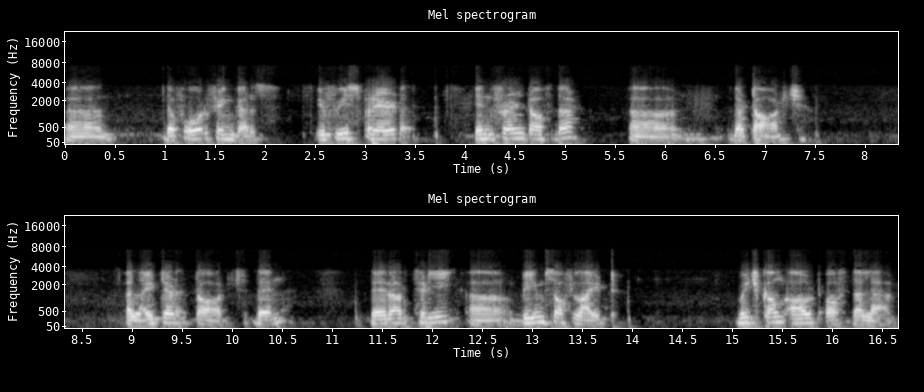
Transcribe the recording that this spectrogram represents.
uh, the four fingers if we spread in front of the uh, the torch a lighted torch then there are three uh, beams of light which come out of the lamp.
